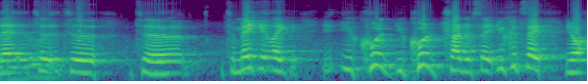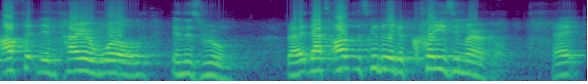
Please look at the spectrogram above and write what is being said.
that to to to to make it like you, you could you could try to say you could say you know I'll fit the entire world in this room, right? That's all. It's gonna be like a crazy miracle, right?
